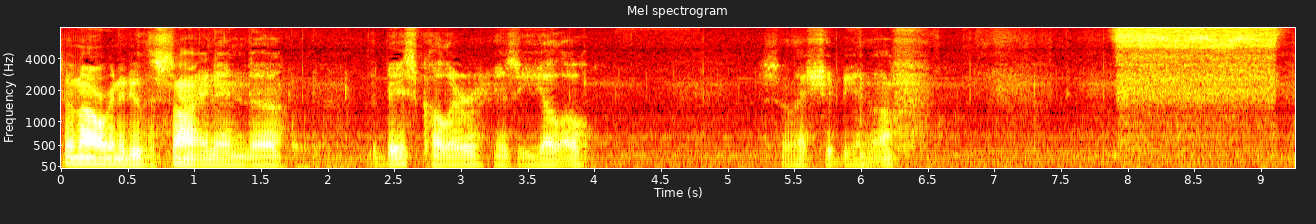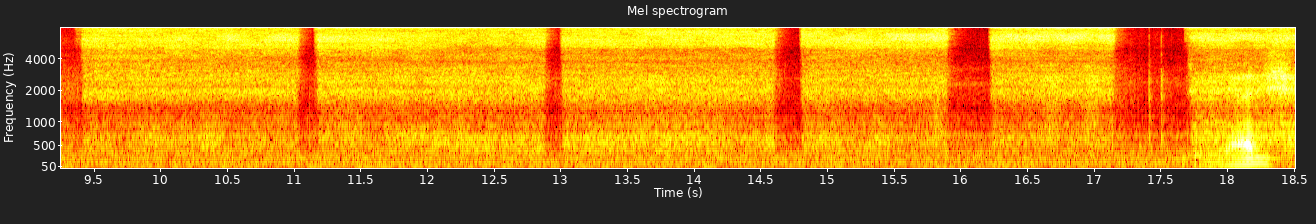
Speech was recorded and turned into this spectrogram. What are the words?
So now we're going to do the sign and uh, the base color is yellow. So that should be enough. Edge.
